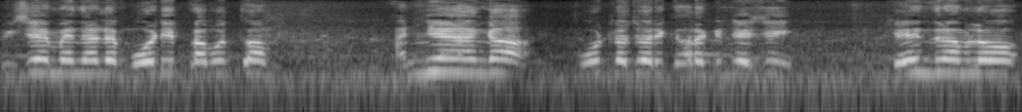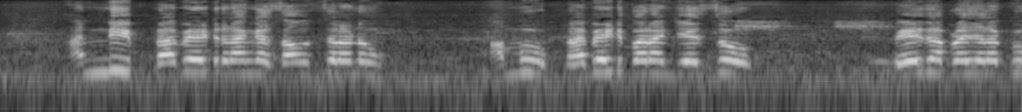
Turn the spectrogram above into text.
విషయం ఏంటంటే మోడీ ప్రభుత్వం అన్యాయంగా ఓట్ల జోరి కార్యక్రమం చేసి కేంద్రంలో అన్ని ప్రైవేట్ రంగ సంస్థలను అమ్ము ప్రైవేట్ పరం చేస్తూ పేద ప్రజలకు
